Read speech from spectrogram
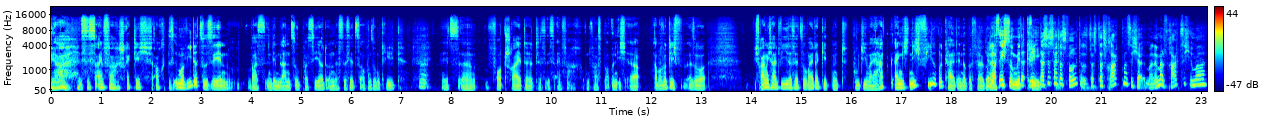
Ja, es ist einfach schrecklich, auch das immer wieder zu sehen, was in dem Land so passiert und dass das jetzt auch in so einem Krieg Ja. jetzt äh, fortschreitet, das ist einfach unfassbar. Und ich, äh, aber wirklich, also ich frage mich halt, wie das jetzt so weitergeht mit Putin, weil er hat eigentlich nicht viel Rückhalt in der Bevölkerung, Ja, das- was ich so mitkriege. Das ist halt das Verrückte. Das, das, fragt man sich ja immer. Ne? Man fragt sich immer,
